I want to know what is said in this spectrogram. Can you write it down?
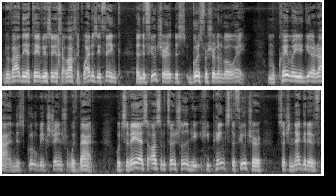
why does he think in the future this good is for sure going to go away? And this good will be exchanged with bad. He, he paints the future such negative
